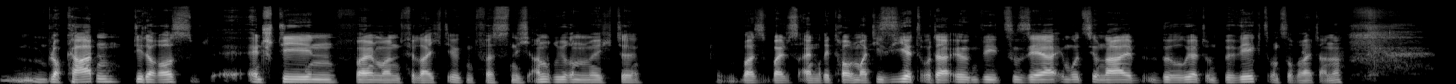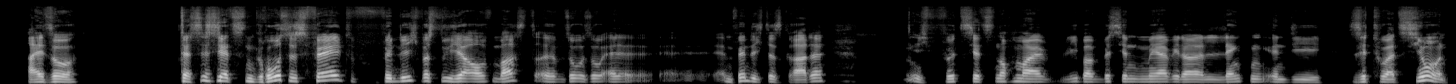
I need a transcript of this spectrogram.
Blockaden, die daraus äh, entstehen, weil man vielleicht irgendwas nicht anrühren möchte. was, weil es einen retraumatisiert oder irgendwie zu sehr emotional berührt und bewegt und so weiter. Ne? Also, das ist jetzt ein großes Feld, finde ich, was du hier aufmachst. Ähm, so so äh, äh, empfinde ich das gerade. Ich würde es jetzt noch mal lieber ein bisschen mehr wieder lenken in die Situation,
